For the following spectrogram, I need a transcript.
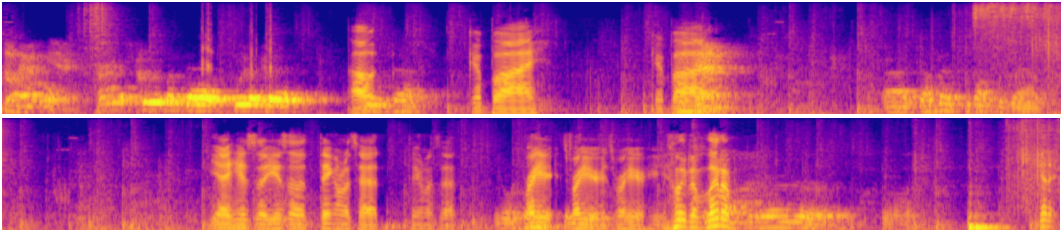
so happy here. Oh, goodbye. Goodbye. Yeah, he has a he has a thing on his head. Thing on his head. Right here. It's right here. It's right here. Look at him. Look at him. Get it.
